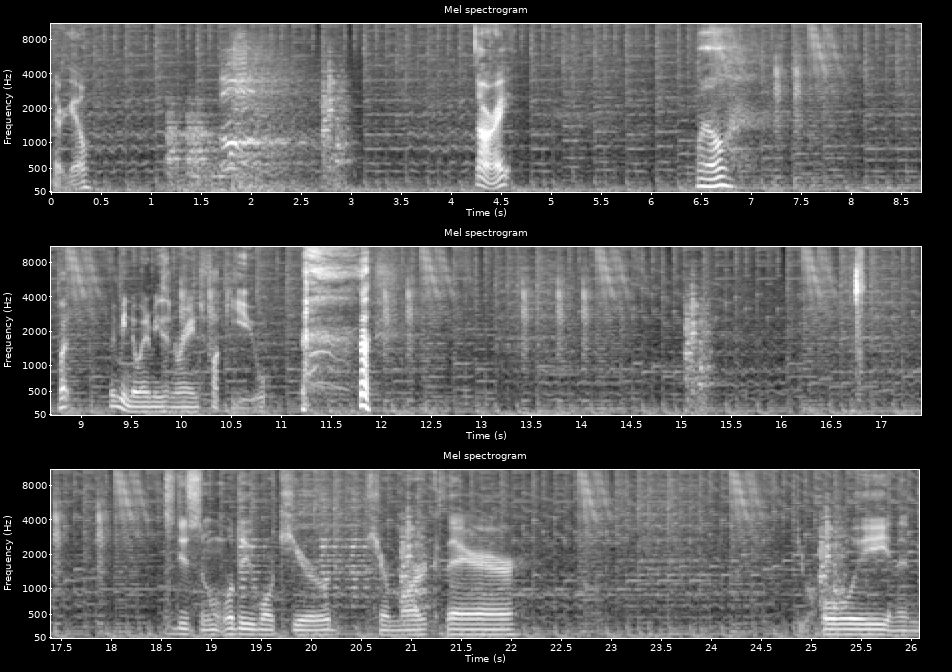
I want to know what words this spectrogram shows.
There we go. Alright. Well. What? What do you mean no enemies in range? Fuck you. Let's do some, we'll do more cure, cure mark there. Do holy, and then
